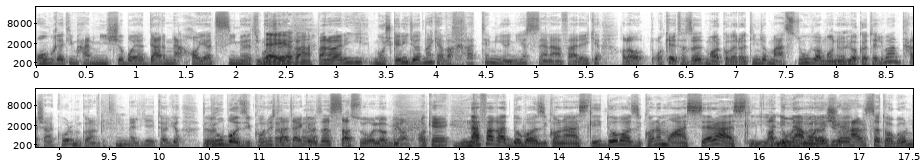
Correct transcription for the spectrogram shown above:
عمق تیم همیشه باید در نهایت 30 متر باشه. بنابراین مشکلی ایجاد نکرد و خط میانی سه نفره که حالا okay تازه مارکو وراتی اینجا مصدوم و مانوئل لوکاتلی. من تشکر می‌کنم که تیم ملی ایتالیا دو بازیکنش در ترکیب از ساسولو میاد. okay؟ نه فقط دو بازیکن اصلی دو بازیکن موثر اصلی. یعنی نمایش هر سه تا گل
